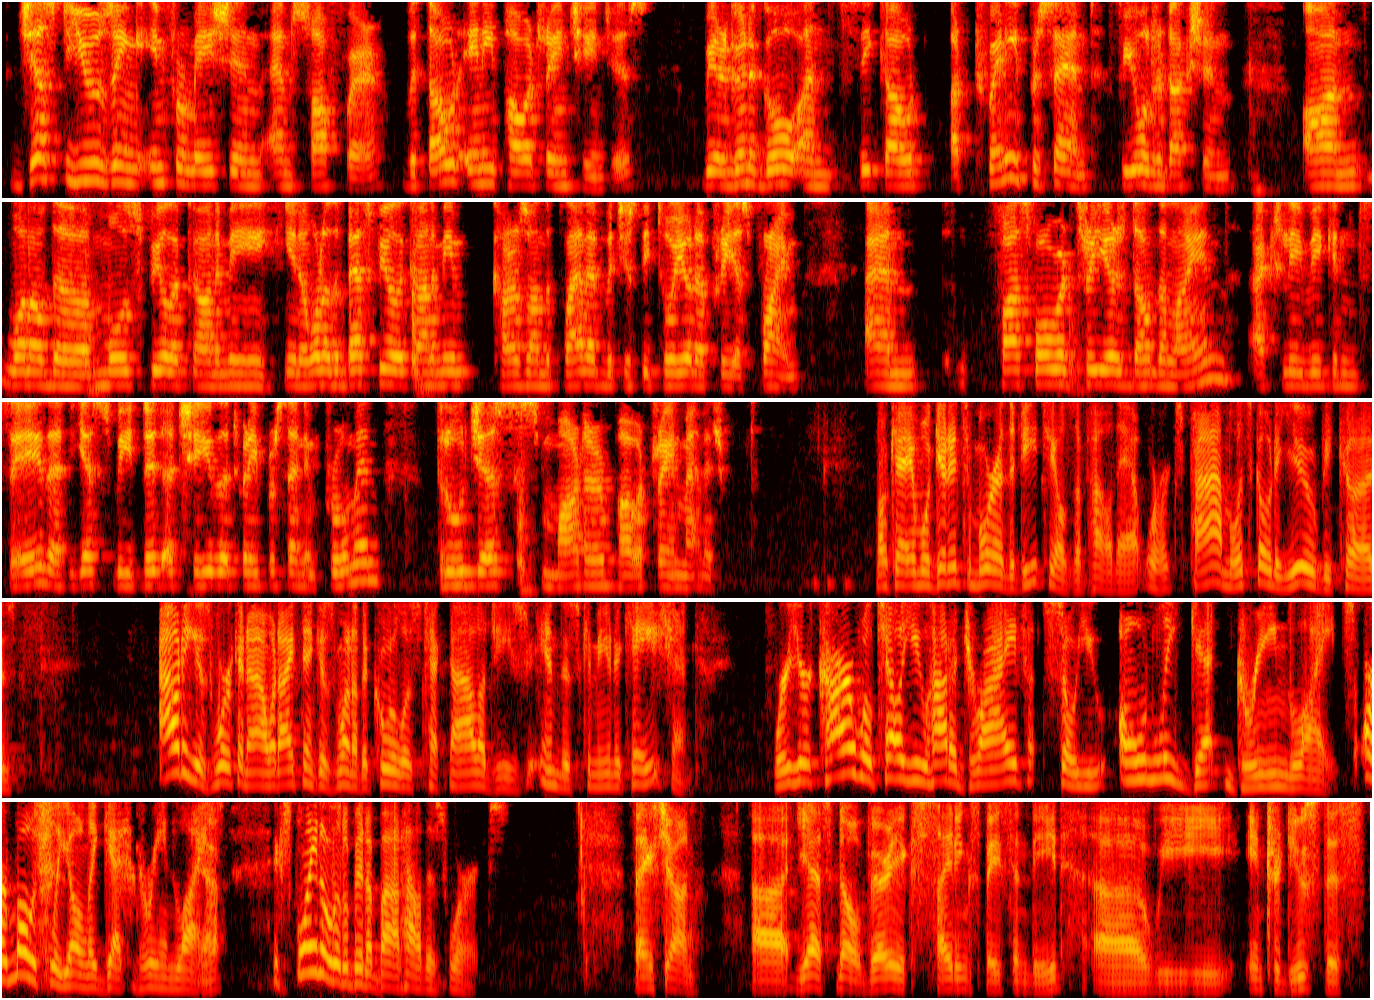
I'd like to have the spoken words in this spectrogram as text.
just using information and software without any powertrain changes. We are going to go and seek out a 20% fuel reduction on one of the most fuel economy, you know, one of the best fuel economy cars on the planet, which is the Toyota Prius Prime. And fast forward three years down the line, actually, we can say that yes, we did achieve the 20% improvement through just smarter powertrain management. Okay, and we'll get into more of the details of how that works. Pam, let's go to you because Audi is working on what I think is one of the coolest technologies in this communication, where your car will tell you how to drive so you only get green lights, or mostly only get green lights. Yeah. Explain a little bit about how this works. Thanks, John. Uh, yes, no, very exciting space indeed. Uh, we introduced this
